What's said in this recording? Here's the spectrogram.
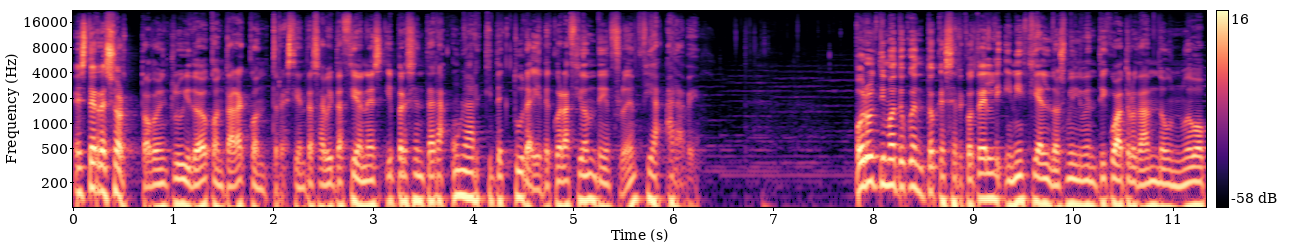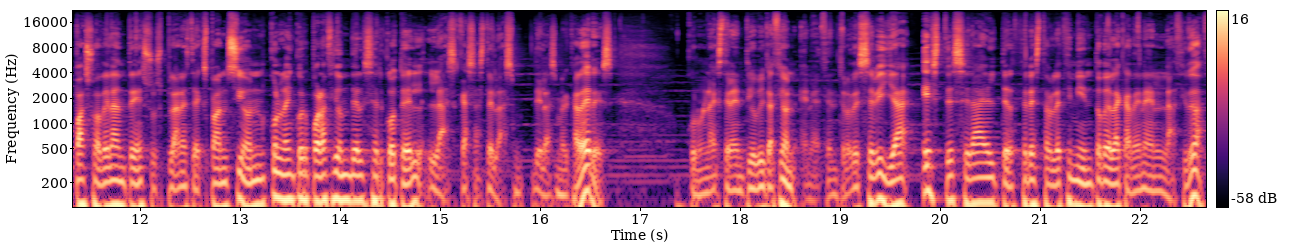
Este resort, todo incluido, contará con 300 habitaciones y presentará una arquitectura y decoración de influencia árabe. Por último, te cuento que Sercotel inicia el 2024 dando un nuevo paso adelante en sus planes de expansión con la incorporación del Sercotel Las Casas de las, de las Mercaderes. Con una excelente ubicación en el centro de Sevilla, este será el tercer establecimiento de la cadena en la ciudad,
